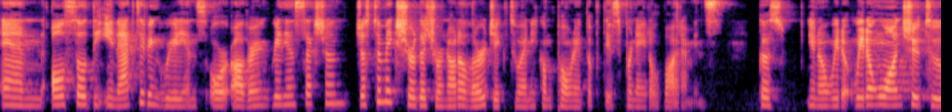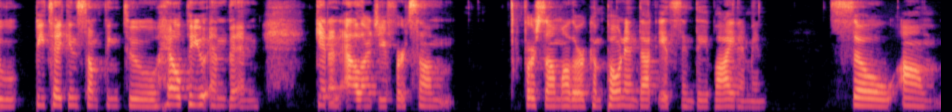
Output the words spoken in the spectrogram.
and also the inactive ingredients or other ingredients section, just to make sure that you're not allergic to any component of these prenatal vitamins. Because you know we don't we don't want you to be taking something to help you and then get an allergy for some for some other component that is in the vitamin. So um,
